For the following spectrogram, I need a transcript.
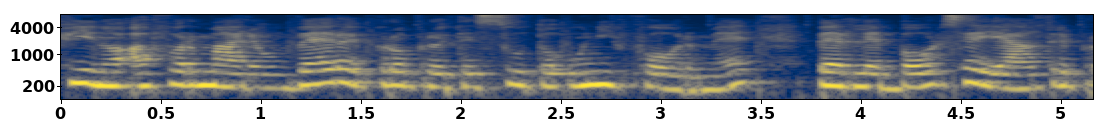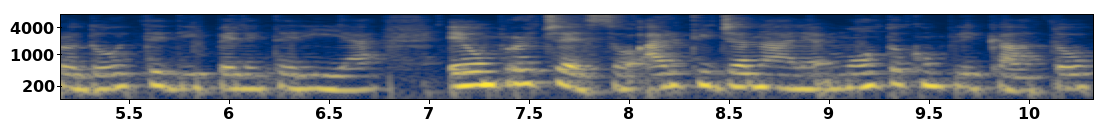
fino a formare un vero e proprio tessuto uniforme per le borse e altri prodotti di pelletteria. È un processo artigianale molto complicato.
